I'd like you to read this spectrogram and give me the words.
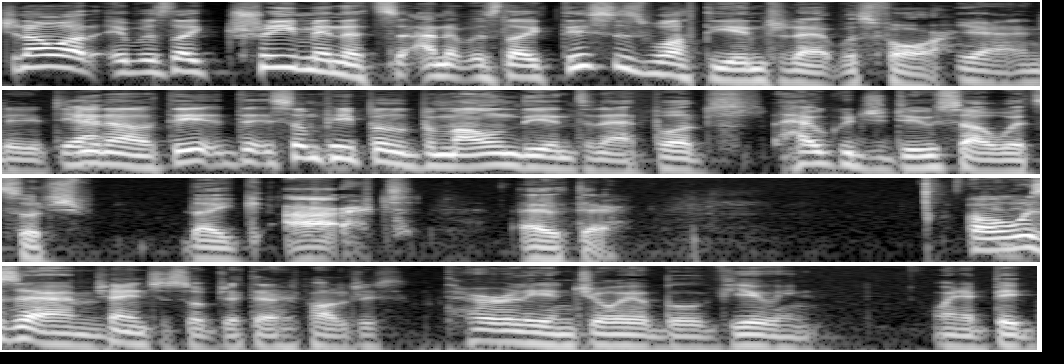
you know what? It was like three minutes, and it was like, this is what the internet was for. Yeah, indeed. You know, the, the, some people bemoan the internet, but how could you do so with such like art out there? Always um, Change the subject there. Apologies. thoroughly enjoyable viewing when a big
